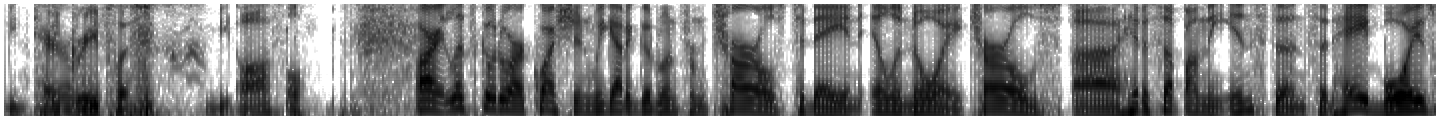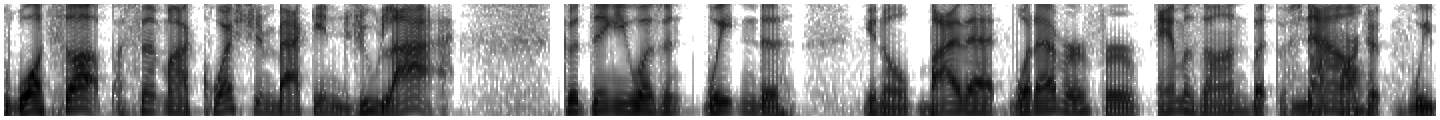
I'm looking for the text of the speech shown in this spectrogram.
Be terrible. Be griefless. be awful. All right, let's go to our question. We got a good one from Charles today in Illinois. Charles uh, hit us up on the Insta and said, Hey, boys, what's up? I sent my question back in July. Good thing he wasn't waiting to, you know, buy that whatever for Amazon, but the stock now market. we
